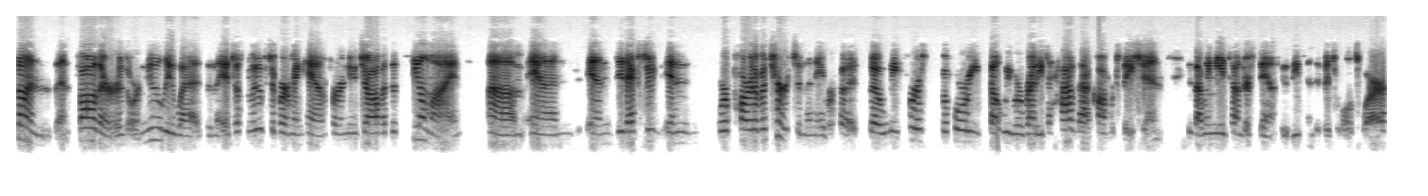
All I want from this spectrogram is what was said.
sons and fathers or newlyweds and they had just moved to Birmingham for a new job at the steel mine um, and and did extra and were part of a church in the neighborhood. So we first, before we felt we were ready to have that conversation, is that we need to understand who these individuals were.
